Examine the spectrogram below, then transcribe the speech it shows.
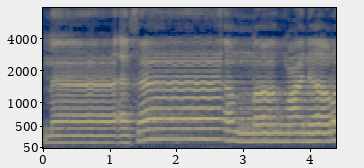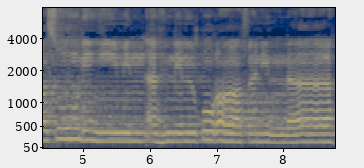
ما أفاء الله على رسوله من أهل القرى فلله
